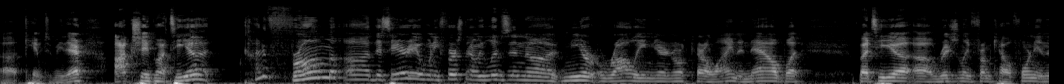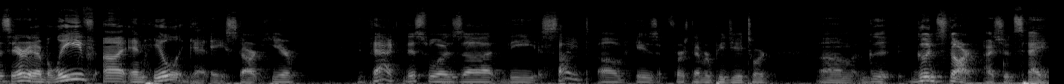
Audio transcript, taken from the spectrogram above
uh, came to me there. Akshay Bhatia, kind of from uh, this area when he first. Now he lives in uh, near Raleigh, near North Carolina now, but Bhatia uh, originally from California in this area, I believe, uh, and he'll get a start here. In fact, this was the site of his first ever PGA Tour. Um, good, good start, I should say.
